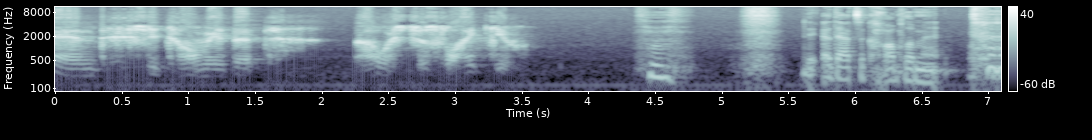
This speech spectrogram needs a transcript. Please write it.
And she told me that I was just like you. Hmm. That's a compliment. she said,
